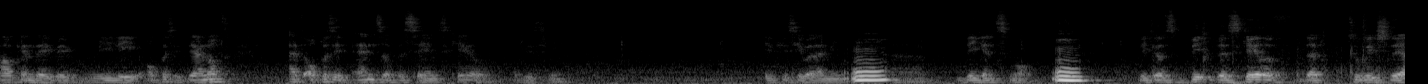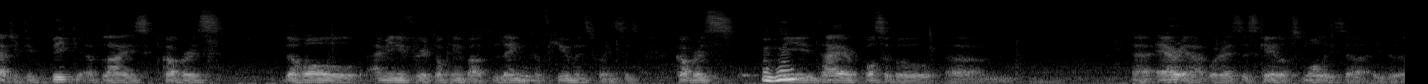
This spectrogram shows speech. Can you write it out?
how can they be really opposite? They are not at opposite ends of the same scale, obviously. If you see what I mean, Mm. uh, big and small Mm. because big, the scale of that to which the adjective big applies covers the whole. I mean, if we're talking about length of humans, for instance, covers hmm the entire possible um, uh, area, whereas the scale of small is a, is a,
